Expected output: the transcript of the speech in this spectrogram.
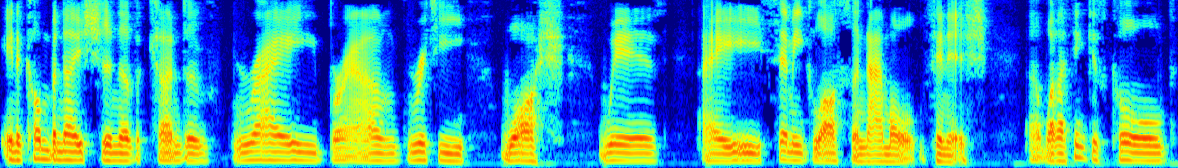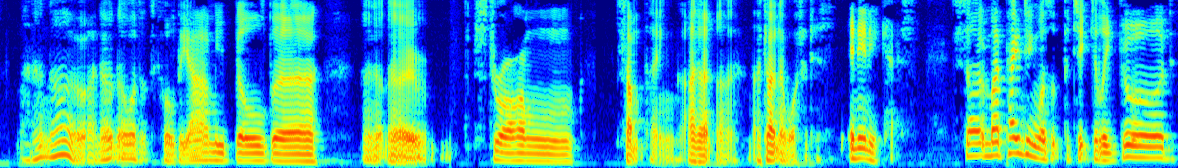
in a combination of a kind of grey, brown, gritty wash with a semi-gloss enamel finish. Uh, what I think is called, I don't know, I don't know what it's called, the Army Builder, I don't know, strong something. I don't know. I don't know what it is. In any case. So my painting wasn't particularly good.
